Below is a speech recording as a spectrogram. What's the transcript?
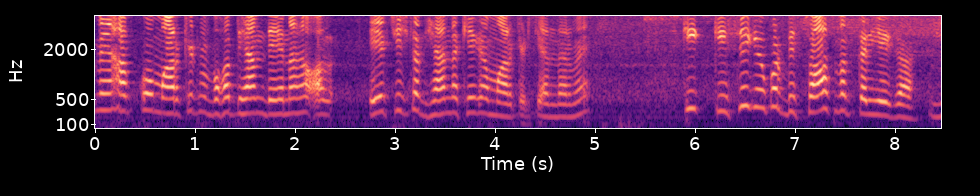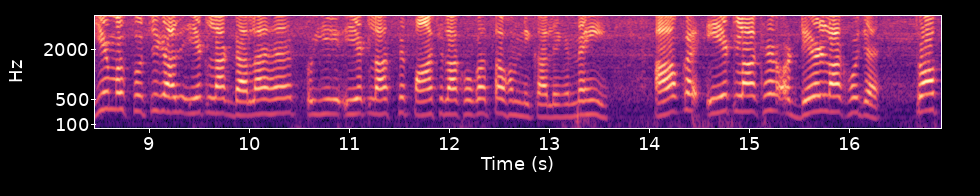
में आपको मार्केट में बहुत ध्यान देना है और एक चीज़ का ध्यान रखिएगा मार्केट के अंदर में कि किसी के ऊपर विश्वास मत करिएगा। ये मत सोचिएगा, आज एक लाख डाला है तो ये एक लाख से पाँच लाख होगा, तब हम निकालेंगे। नहीं, आपका एक लाख है और डेढ़ लाख हो जाए तो आप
